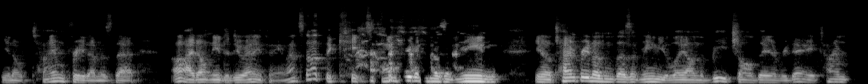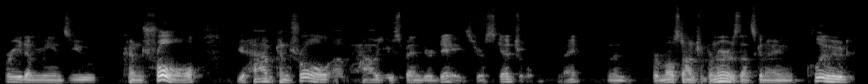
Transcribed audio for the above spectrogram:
you know time freedom is that oh, I don't need to do anything, and that's not the case. Time freedom doesn't mean you know time freedom doesn't mean you lay on the beach all day every day. Time freedom means you control, you have control of how you spend your days, your schedule, right? And then for most entrepreneurs, that's going to include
